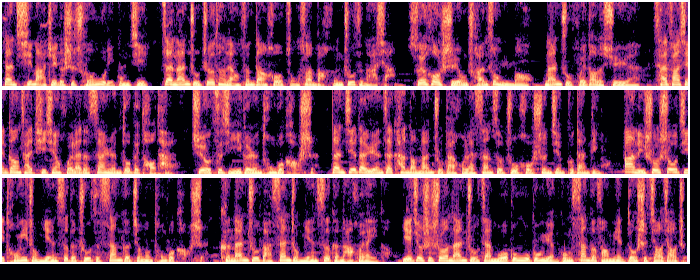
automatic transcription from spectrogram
但起码这个是纯物理攻击。在男主折腾两分半后，总算把红珠子拿下。随后使用传送羽毛，男主回到了学园，才发现刚才提前回来的三人都被淘汰了，只有自己一个人通过考试。但接待员在看到男主带回来三色珠后，瞬间不淡定了。按理说收集同一种颜色的珠子三个就能通过考试，可男主把三种颜色各拿回来一个，也就是说男主在魔攻、物攻、远攻三个方面都是佼佼者。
